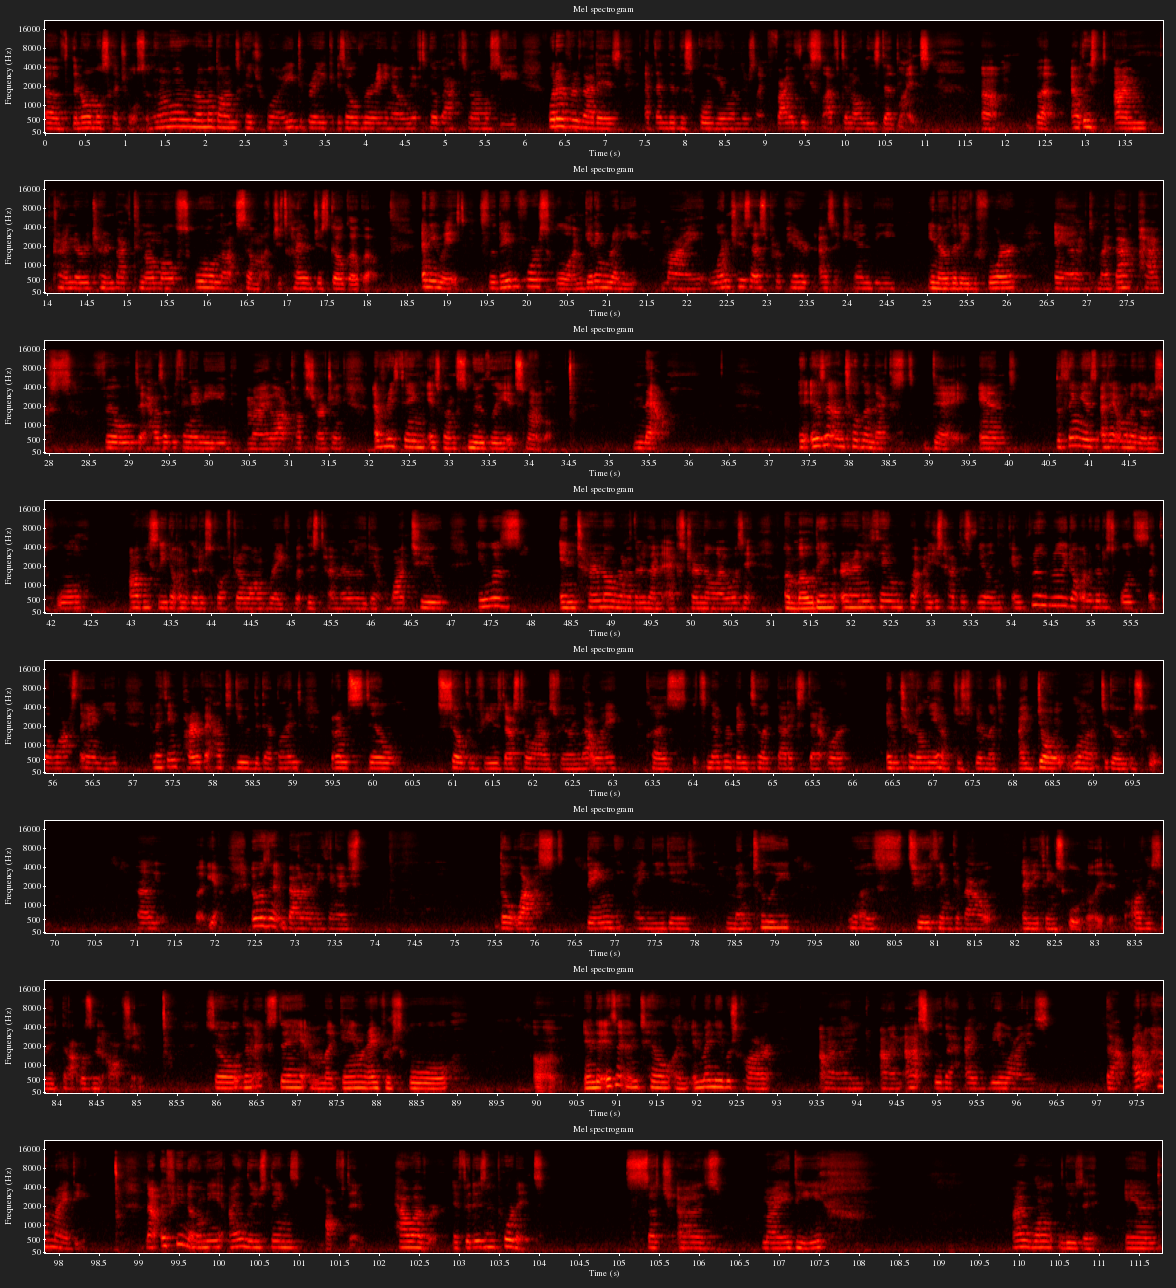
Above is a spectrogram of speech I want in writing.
of the normal schedule. So normal Ramadan schedule, Eid break is over, you know, we have to go back to normalcy, whatever that is at the end of the school year when there's like five weeks left and all these deadlines. Um, but at least I'm trying to return back to normal school, not so much. It's kind of just go, go, go. Anyways, so the day before school, I'm getting ready. My lunch is as prepared as it can be, you know, the day before, and my backpack's filled. It has everything I need. My laptop's charging. Everything is going smoothly. It's normal. Now, it isn't until the next day. And the thing is, I didn't want to go to school. Obviously, you don't want to go to school after a long break, but this time I really didn't want to. It was internal rather than external. I wasn't emoting or anything, but I just had this feeling like I really, really don't want to go to school. It's like the last thing I need. And I think part of it had to do with the deadlines, but I'm still so confused as to why I was feeling that way because it's never been to like that extent where internally I've just been like, I don't want to go to school. Uh, but yeah, it wasn't bad or anything. I just, the last thing I needed mentally was to think about anything school related, but obviously that was an option. So the next day, I'm like getting ready for school, um, and it isn't until I'm in my neighbor's car and I'm at school that I realize that I don't have my ID. Now, if you know me, I lose things often. However, if it is important, such as my ID, I won't lose it. And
